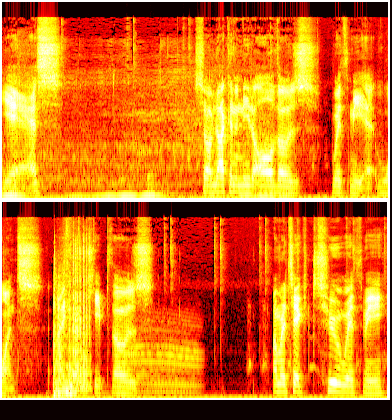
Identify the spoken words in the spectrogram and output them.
Yes. So I'm not going to need all those with me at once. I can keep those... I'm going to take two with me,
